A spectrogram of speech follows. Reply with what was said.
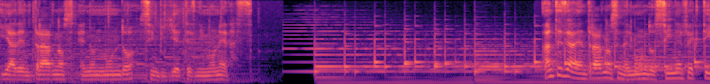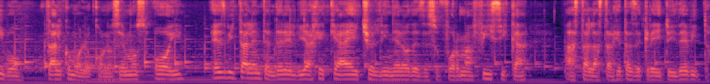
y adentrarnos en un mundo sin billetes ni monedas. Antes de adentrarnos en el mundo sin efectivo, tal como lo conocemos hoy, es vital entender el viaje que ha hecho el dinero desde su forma física hasta las tarjetas de crédito y débito,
